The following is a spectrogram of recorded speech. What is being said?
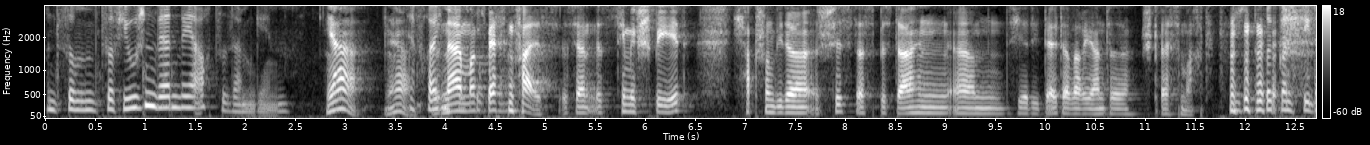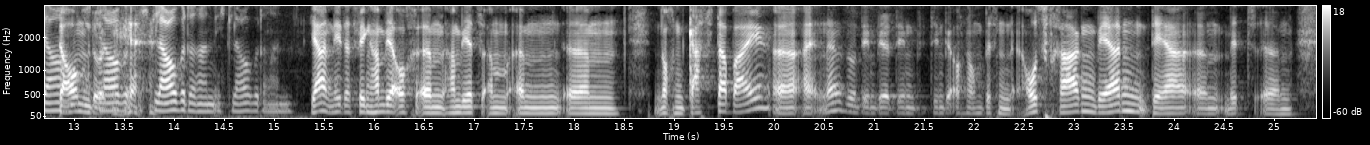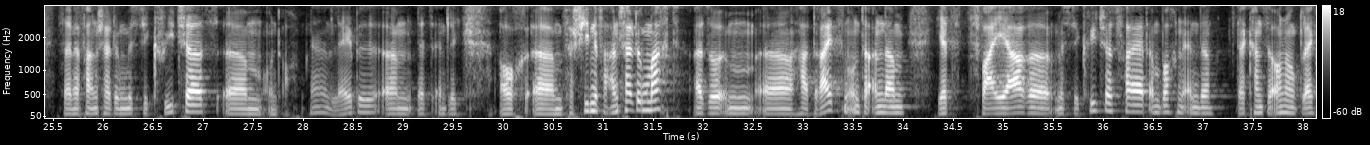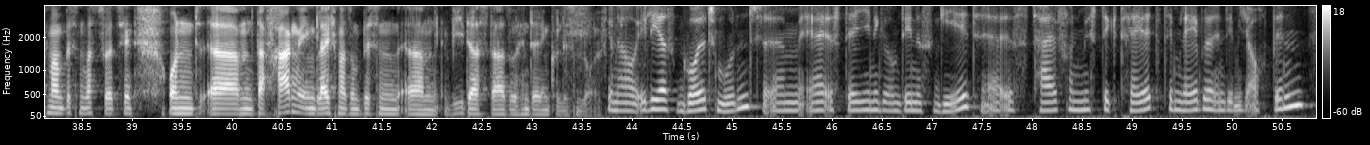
Und zum, zur Fusion werden wir ja auch zusammen gehen. Ja, ja. Na, bestenfalls. Ist ja ist ziemlich spät. Ich habe schon wieder Schiss, dass bis dahin ähm, hier die Delta-Variante Stress macht. Ich drücke uns die Daumen. Daumen ich, glaube, ich glaube dran, ich glaube dran. Ja, nee, deswegen haben wir auch, ähm, haben wir jetzt am ähm, ähm, noch einen Gast dabei, äh, ne, so den wir, den, den wir auch noch ein bisschen ausfragen werden, der ähm, mit ähm, seiner Veranstaltung Mystic Creatures ähm, und auch ne, Label ähm, letztendlich auch ähm, verschiedene Veranstaltungen macht. Also im äh, H3 2013 unter anderem jetzt zwei Jahre Mystic Creatures feiert am Wochenende. Da kannst du auch noch gleich mal ein bisschen was zu erzählen. Und ähm, da fragen wir ihn gleich mal so ein bisschen, ähm, wie das da so hinter den Kulissen läuft. Genau, Elias Goldmund, ähm, er ist derjenige, um den es geht. Er ist Teil von Mystic Tales, dem Label, in dem ich auch bin.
